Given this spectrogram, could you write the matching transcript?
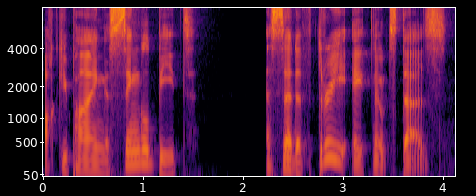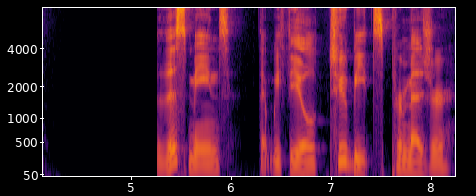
occupying a single beat, a set of three eighth notes does. This means that we feel two beats per measure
